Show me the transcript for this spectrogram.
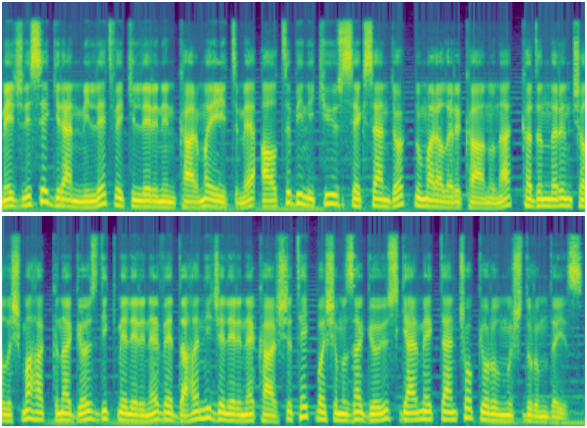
Meclise giren milletvekillerinin karma eğitime 6284 numaraları kanuna, kadınların çalışma hakkına göz dikmelerine ve daha nicelerine karşı tek başımıza göğüs germekten çok yorulmuş durumdayız.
